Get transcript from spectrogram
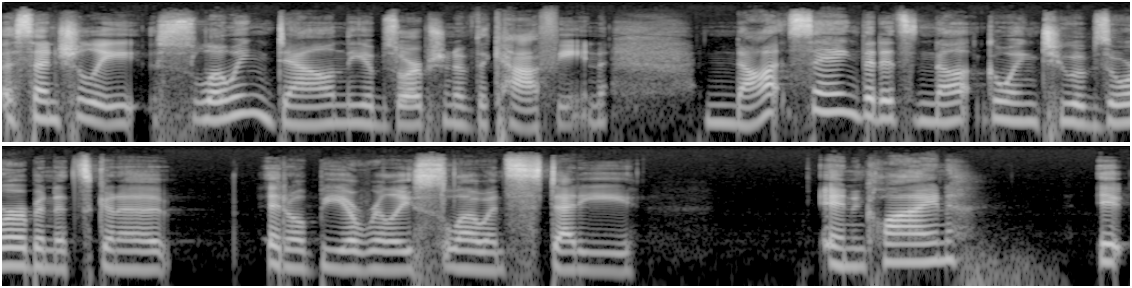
essentially slowing down the absorption of the caffeine. Not saying that it's not going to absorb and it's going to it'll be a really slow and steady incline. It,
